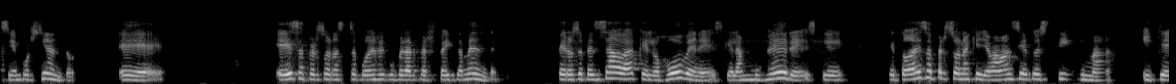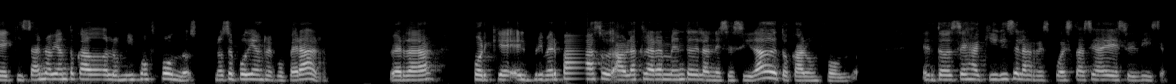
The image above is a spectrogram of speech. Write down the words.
100%, eh, esas personas se pueden recuperar perfectamente, pero se pensaba que los jóvenes, que las mujeres, que, que todas esas personas que llevaban cierto estigma y que quizás no habían tocado los mismos fondos, no se podían recuperar, ¿verdad? porque el primer paso habla claramente de la necesidad de tocar un fondo. Entonces aquí dice la respuesta hacia eso y dice,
